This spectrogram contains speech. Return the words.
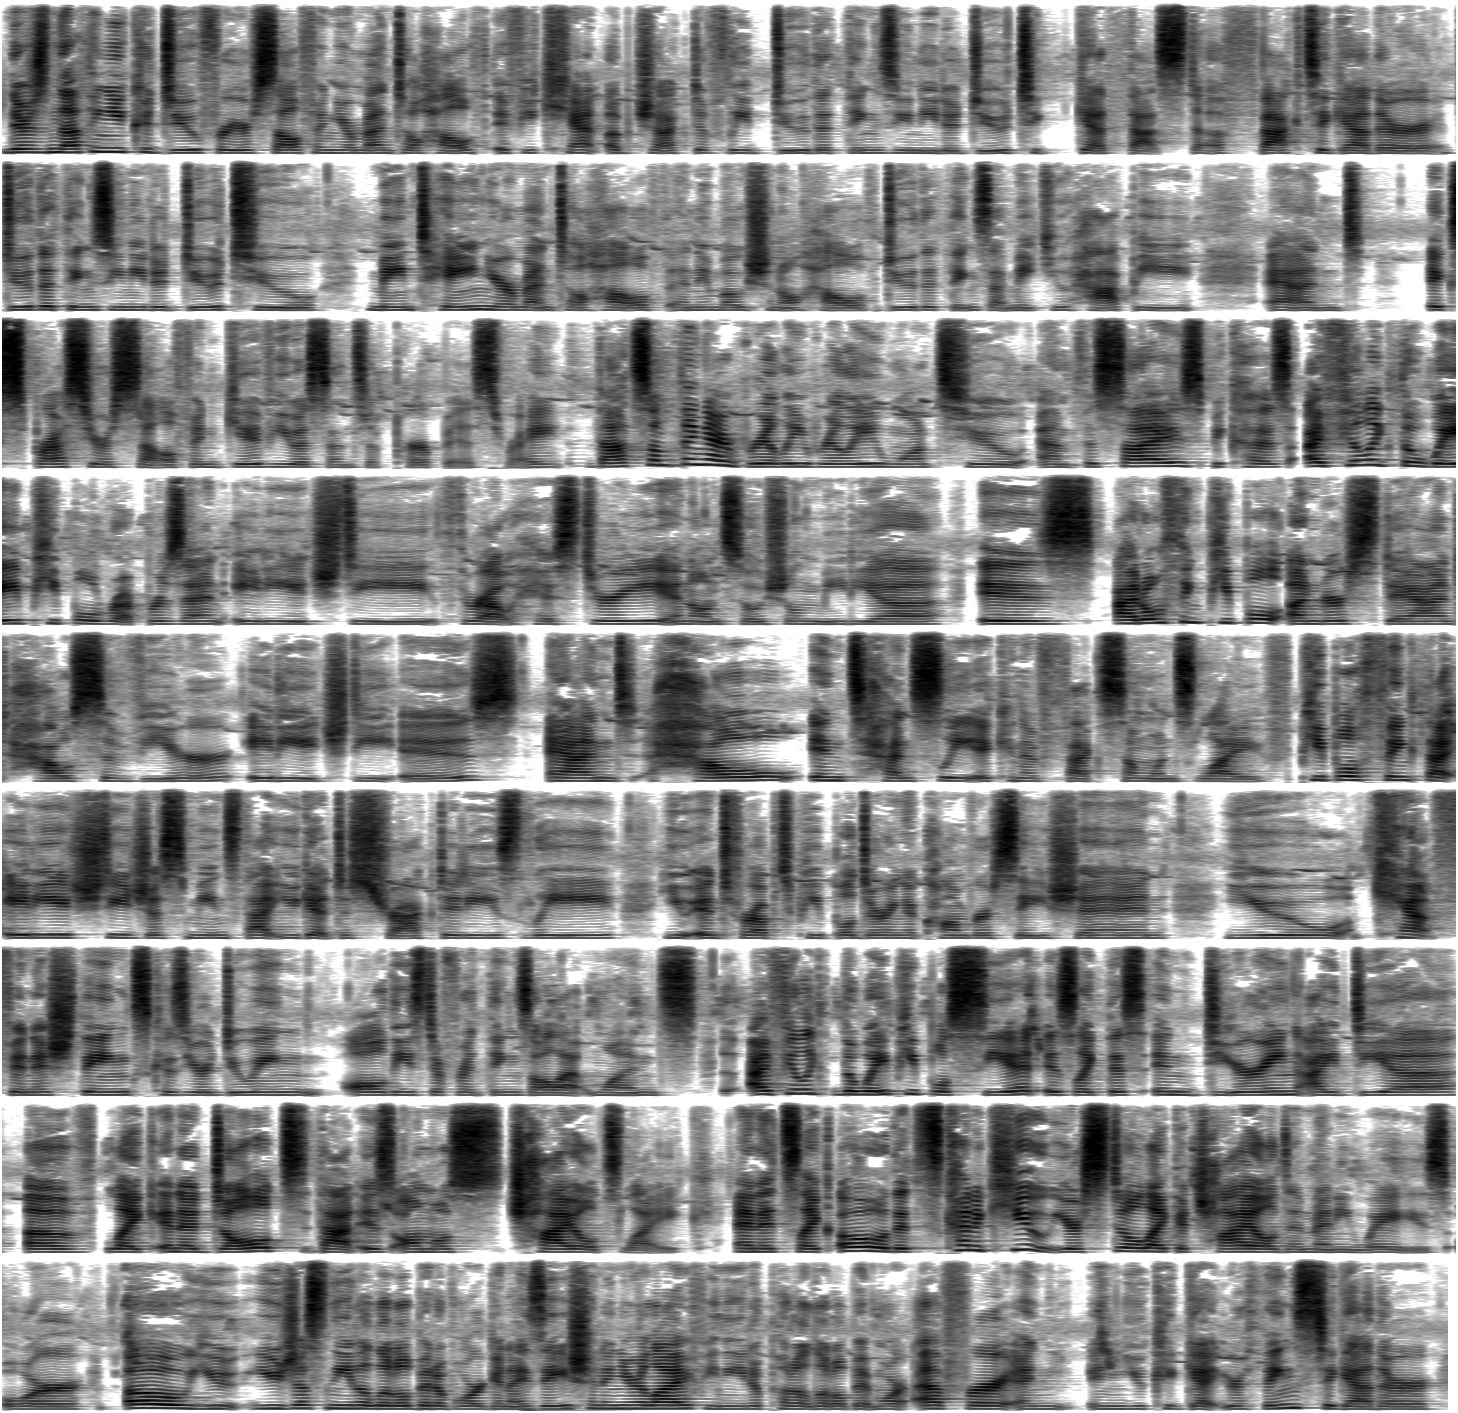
there's nothing you could do for yourself and your mental health if you can't objectively do the things you need to do to get that stuff back together, do the things you need to do to maintain your mental health and emotional health, do the things that make you happy and express yourself and give you a sense of purpose, right? That's something I really, really want to emphasize because I feel like the way people represent ADHD throughout history and on social media is I don't think people understand how severe ADHD is and how intensely it can affect someone's life. People think that ADHD just means that you get distracted easily, you interrupt people during a conversation, you can't finish things because you're doing all these different things all at once. I feel like the way people see it is like this endearing idea of like an adult that is almost childlike. And it's like, oh, that's kind of cute. You're still like a child in many ways. Or, oh, you you just need a little bit of organization in your life. You need to put a little bit more effort and and you could get your things together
